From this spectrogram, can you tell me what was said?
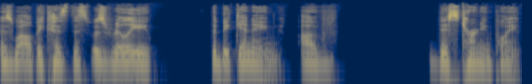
as well because this was really the beginning of this turning point.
